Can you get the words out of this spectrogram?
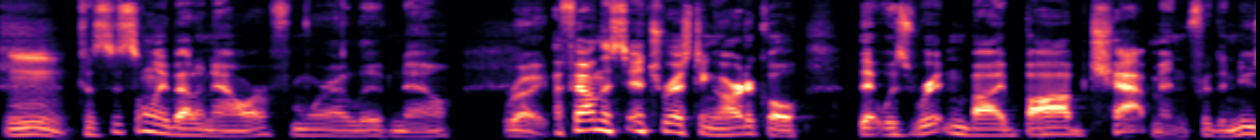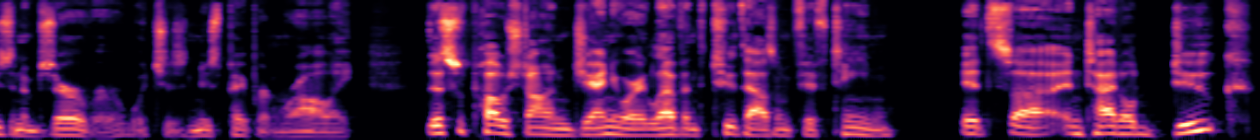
Mm, because it's only about an hour from where I live now. right. I found this interesting article that was written by Bob Chapman for the News and Observer, which is a newspaper in Raleigh. This was published on January 11th, 2015. It's uh, entitled Duke,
